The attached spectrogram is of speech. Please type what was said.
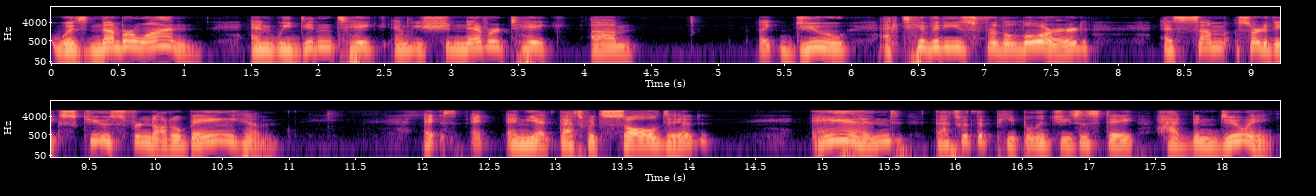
was number one, and we didn't take, and we should never take, um, like do activities for the Lord as some sort of excuse for not obeying Him. And, and yet, that's what Saul did, and that's what the people in Jesus' day had been doing.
